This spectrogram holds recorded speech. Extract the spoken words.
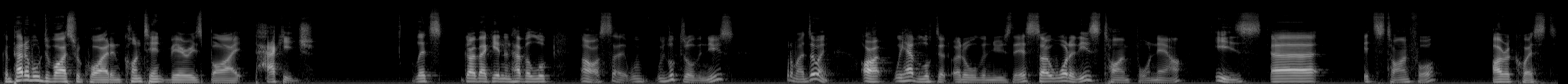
Compatible device required and content varies by package let's go back in and have a look. Oh, so we've looked at all the news. What am I doing? All right, we have looked at, at all the news there. So what it is time for now is uh, it's time for I request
